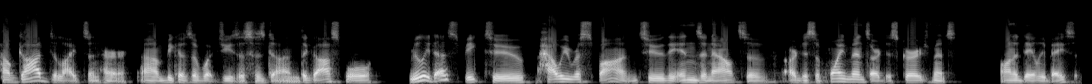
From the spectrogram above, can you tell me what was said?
how God delights in her um, because of what Jesus has done. The gospel really does speak to how we respond to the ins and outs of our disappointments, our discouragements on a daily basis.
